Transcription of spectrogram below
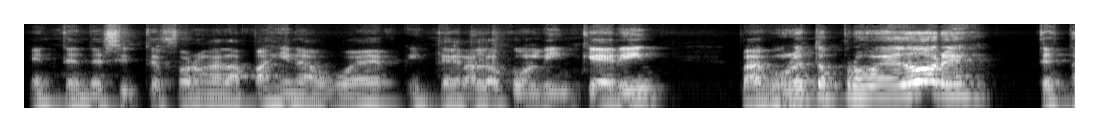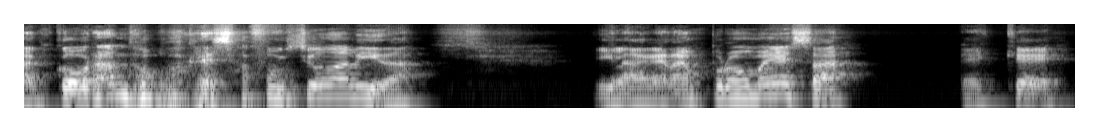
entender si te fueron a la página web, integrarlo con LinkedIn, para algunos de estos proveedores te están cobrando por esa funcionalidad. Y la gran promesa es que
